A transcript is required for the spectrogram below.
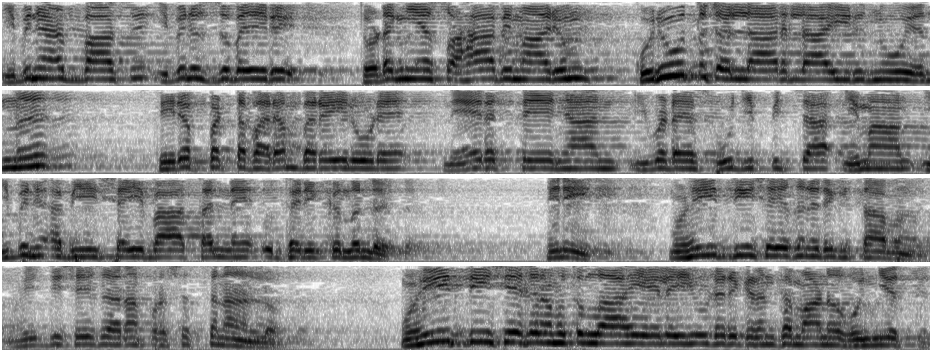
Ibn Abbas Ibn Zubair തുടങ്ങിയ സ്വഹാബിമാരും കുനൂത്ത് ചൊല്ലാറില്ലായിരുന്നു എന്ന് സ്ഥിരപ്പെട്ട പരമ്പരയിലൂടെ നേരത്തെ ഞാൻ ഇവിടെ സൂചിപ്പിച്ച ഇമാം ഇബിൻ അബി ഷൈബ തന്നെ ഉദ്ധരിക്കുന്നുണ്ട്. ഇനി മൊഹീദ്ദീൻ ഷെയ്ഖിന് ഒരു കിതാബുണ്ട്. മൊഹീദ്ദീൻ ഷെയ്ഖ് കാരണം പ്രശസ്തനാണല്ലോ. മൊഹീദ്ദീൻ ഷെയ്ഖ് റഹമത്തുല്ലാഹി അലയുടെ ഒരു ഗ്രന്ഥമാണ് കുഞ്ഞത്ത്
